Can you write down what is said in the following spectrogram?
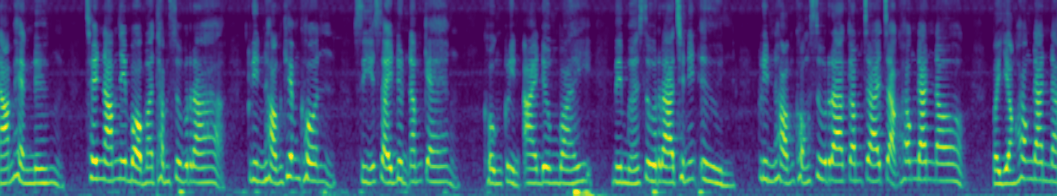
น้ำแห่งหนึ่ง ใช้น้ำในบ่อมาทำสุรา กลิ่นหอมเข้มข้น สีใสดุดน้ำแกง คงกลิ่นอายเดิมไว้ ไม่เหมือนสุราชนิดอื่น กลิ่นหอมของสุรากำจายจากห้องด้านนอก ไปยังห้องด้านใน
